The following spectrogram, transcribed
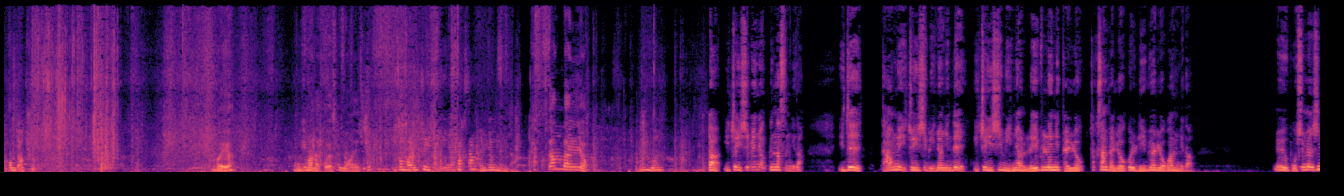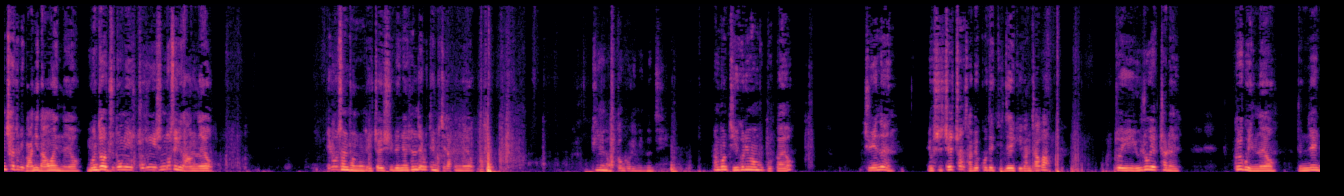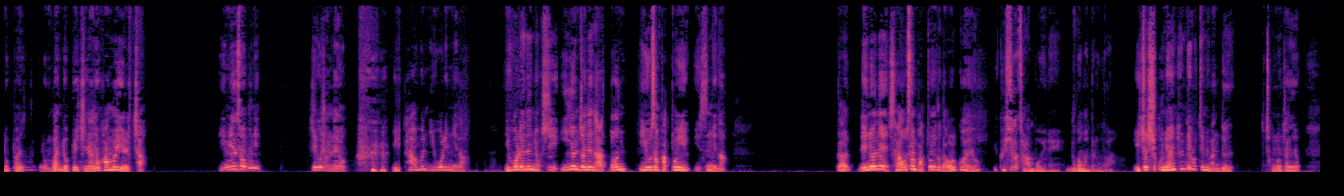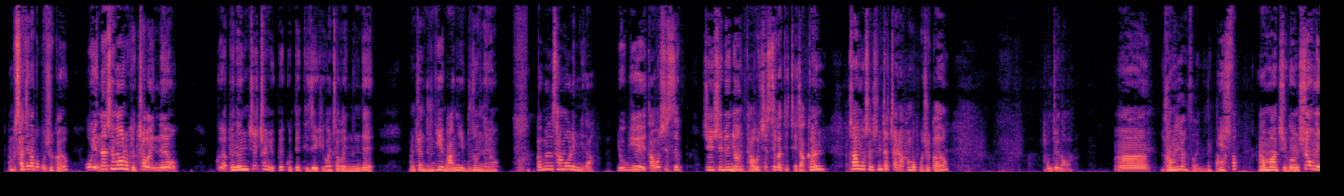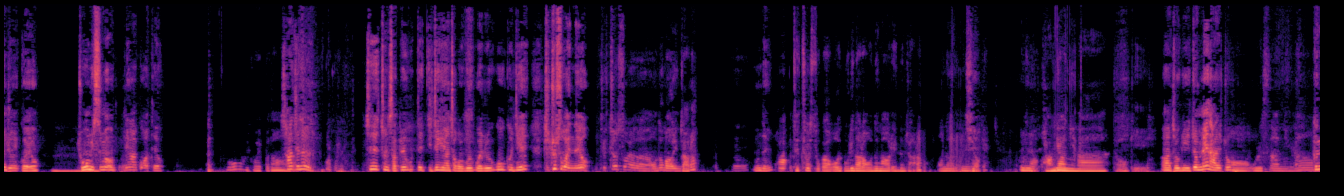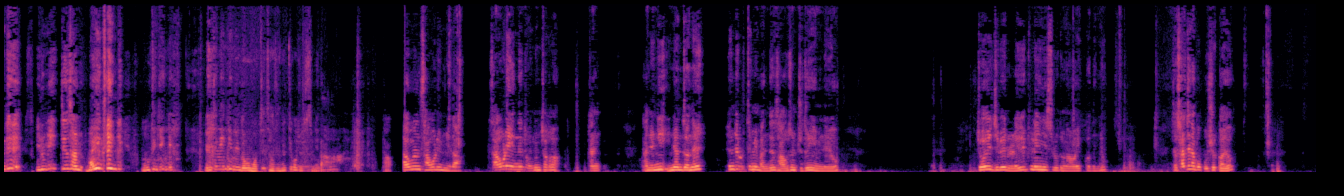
가방도 앞으로. 뭐예요? 보기만 할 거예요? 설명 안 해주죠? 이건 바로 2022년 탁상 달력입니다. 탁상 달력. 이건 자, 2021년 끝났습니다. 이제 다음은 2022년인데 2022년 레이블랭이 달력 탁상 달력을 리뷰하려고 합니다. 여기 보시면 신차들이 많이 나와 있네요. 먼저 주동이 주동이 신도색이 나왔네요. 1호선 전용 2022년 현대로템 제작했네요. 뒤에는 어떤 그림이 있는지. 한번 뒤 그림 한번 볼까요? 뒤에는 역시 7,400호대 디젤 기관차가 또 이 유조객차를 끌고 있네요. 전쟁 높아, 옆을 지나는 화물 열차. 이민서 분이 이 다음은 2월입니다. 2월에는 역시 2년 전에 나왔던 2호선 박통이 있습니다. 그러니까 내년에 4호선 박통도 나올 거예요. 이 글씨가 잘 안 보이네. 누가 만든 거야? 2019년 현대로템이 만든 전동차네요. 한번 사진 한번 보실까요? 오, 옛날 생활로 객차가 있네요. 그 옆에는 7,600호대 디젤 기관차가 있는데 완전 눈이 많이 묻었네요. 다음은 3월입니다. 여기에 다우시스 2012년 다우시스가 제작한 3호선 신차 차량 한번 보실까요? 언제 나와? 아, 21년 써있는데. 아, 있어? 아마 지금 시험 내 중일 거예요. 음. 조금 있으면 운행할 것 같아요. 오, 이거 예쁘다. 사진은 7,400호대 디젤 기관차가 얼굴 보이고 그 뒤에 제출소가 있네요. 제철소는 어느 마을인지 알아? 근데 과- 제철소가 어- 우리나라 어느 마을에 있는지 알아? 어느 음. 지역에? 음. 어, 광양이나 저기 아 저기 좀맨 아래쪽. 어, 울산이나 근데 이름이 띄는 사람 멍탱이. 몽탱이님 몽탱이님이 너무 멋진 사진을 찍어주셨습니다. 다음은 4월입니다. 4월에 있는 전동차가 단, 당연히 2년 전에 현대로템이 만든 4호선 주둥이네요. 저희 집에 레디 플레이니스로도 나와 있거든요. 자, 사진 한번 보실까요?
